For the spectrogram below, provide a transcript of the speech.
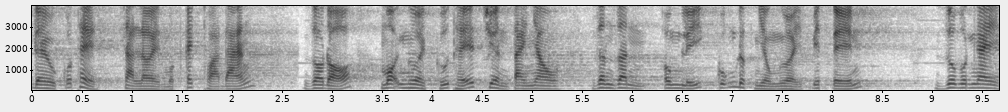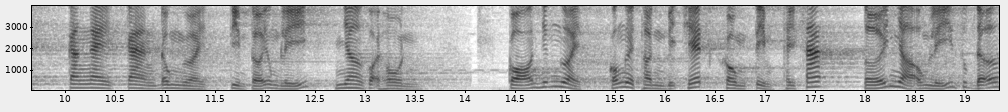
đều có thể trả lời một cách thỏa đáng. Do đó, mọi người cứ thế truyền tay nhau, dần dần ông Lý cũng được nhiều người biết đến. Rồi một ngày, càng ngày càng đông người tìm tới ông Lý nhờ gọi hồn. Có những người có người thân bị chết không tìm thấy xác, tới nhờ ông Lý giúp đỡ.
